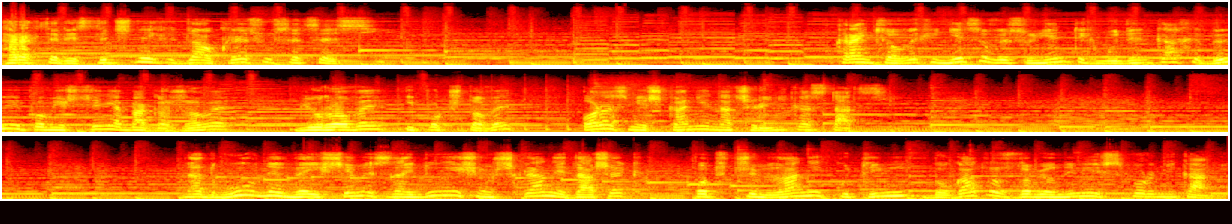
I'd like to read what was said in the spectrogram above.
charakterystycznych dla okresu secesji. W krańcowych, nieco wysuniętych budynkach były pomieszczenia bagażowe, biurowe i pocztowe oraz mieszkanie naczelnika stacji. Nad głównym wejściem znajduje się szklany daszek podtrzymywany kutymi bogato zdobionymi wspornikami.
